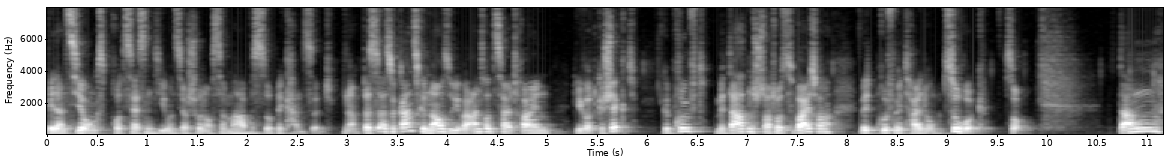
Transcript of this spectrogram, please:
Bilanzierungsprozessen, die uns ja schon aus der MABIS so bekannt sind. Ja, das ist also ganz genauso wie bei anderen Zeitreihen, die wird geschickt, geprüft, mit Datenstatus weiter, mit Prüfmitteilung zurück. So dann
